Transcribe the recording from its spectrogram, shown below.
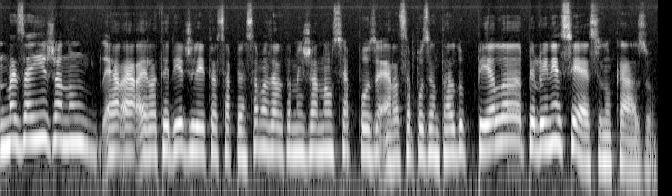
mas aí já não. Ela, ela, teria direito a essa pensão, mas ela também já não se aposenta. Ela se aposentado pela, pelo INSS, no caso.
